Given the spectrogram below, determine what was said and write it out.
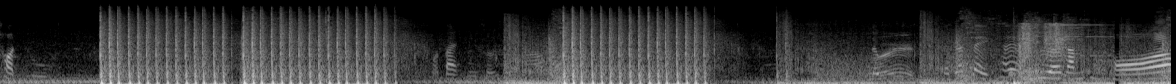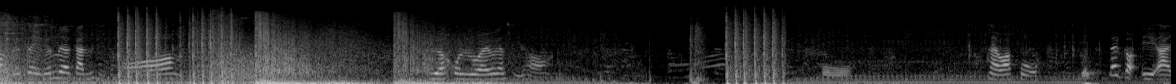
เอ็กช็อตดูหัวแตกหนึ่งสองสามเดี๋ยวเฮ้ยเดี๋ยวจะเสกให้เรือกันสีทองเดี๋ยวเสกให้เรือกันสีทอง เรือคนรวยไว้กันสีทองโอ้ไหนวะโปรได้กับ AI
